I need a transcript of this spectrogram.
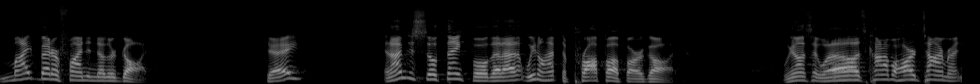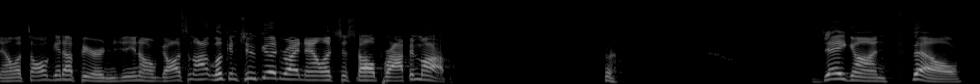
Might better find another God. Okay? And I'm just so thankful that I, we don't have to prop up our God. We don't say, well, it's kind of a hard time right now. Let's all get up here. And, you know, God's not looking too good right now. Let's just all prop him up. Dagon fell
